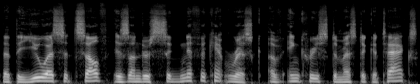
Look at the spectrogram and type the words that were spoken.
that the U.S. itself is under significant risk of increased domestic attacks,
